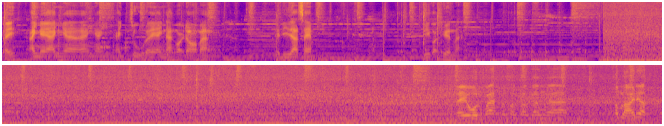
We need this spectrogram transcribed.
Đấy anh này anh anh anh anh chủ đây anh đang gọi đò mà. Để đi ra xem. Đi gọi thuyền mà. đây ồn quá. Không không không không, à, không nói được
